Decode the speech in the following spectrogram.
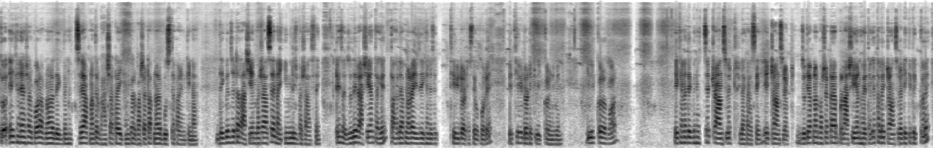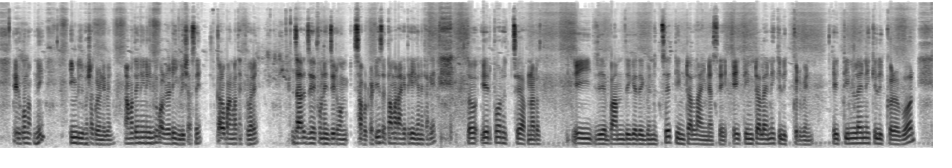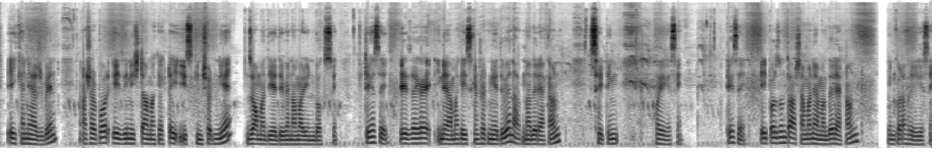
তো এখানে আসার পর আপনারা দেখবেন হচ্ছে আপনাদের ভাষাটা, এখানকার ভাষাটা আপনারা বুঝতে পারেন কিনা। দেখবেন যেটা রাশিয়ান ভাষা আছে না ইংলিশ ভাষা আছে? ঠিক আছে, যদি রাশিয়ান থাকে, তাহলে আপনারা এই যে এখানে থ্রি ডট আছে উপরে, এই থ্রি ডটে ক্লিক করে নেবেন। ক্লিক করার পর এখানে দেখবেন হচ্ছে ট্রান্সলেট লেখা আছে। এই ট্রান্সলেট যদি আপনার ভাষাটা রাশিয়ান হয়ে থাকে, তাহলে ট্রান্সলেটে ক্লিক করে এরকম আপনি ইংলিশ ভাষা করে নেবেন। আমাদের এখানে কিন্তু অলরেডি ইংলিশ আছে, কারও বাংলা থাকতে পারে। যার যে ফোনে যেরকম সাপোর্ট আছে তো আমার আগে থেকে এখানে থাকে। তো এরপর হচ্ছে আপনার এই যে বাম দিকে দেখবেন হচ্ছে তিনটা লাইন আছে। এই তিনটা লাইনে ক্লিক করবেন। এই তিন লাইনে ক্লিক করার পর এইখানে আসবেন। আসার পর এই জিনিসটা আমাকে একটা স্ক্রিনশট নিয়ে জমা দিয়ে দেবেন আমার ইনবক্সে ঠিক আছে? এই জায়গায় আমাকে স্ক্রিনশট নিয়ে দেবেন, আপনাদের অ্যাকাউন্ট সেটিং হয়ে গেছে। ঠিক আছে? এই পর্যন্ত আসা মানে আমাদের অ্যাকাউন্ট পিন করা হয়ে গেছে।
